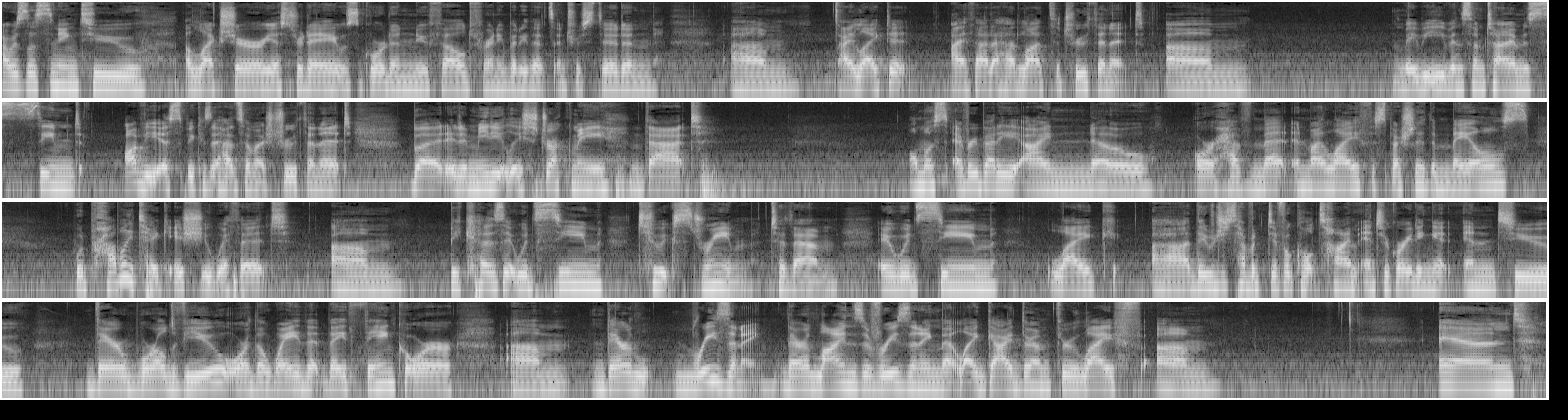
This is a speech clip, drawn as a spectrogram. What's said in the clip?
I was listening to a lecture yesterday. It was Gordon Neufeld for anybody that's interested, and um, I liked it. I thought it had lots of truth in it. Um, maybe even sometimes seemed obvious because it had so much truth in it, but it immediately struck me that almost everybody I know or have met in my life, especially the males, would probably take issue with it um, because it would seem too extreme to them. It would seem like uh, they would just have a difficult time integrating it into their worldview or the way that they think or um, their reasoning, their lines of reasoning that like guide them through life. Um, and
